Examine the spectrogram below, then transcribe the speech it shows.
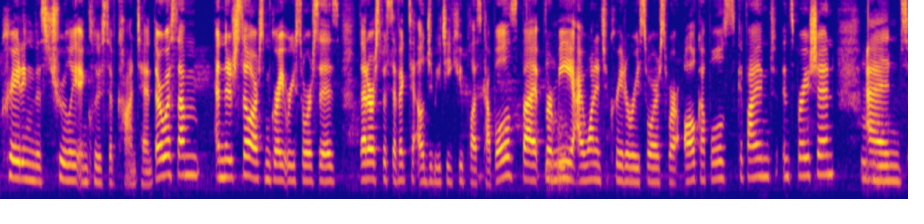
creating this truly inclusive content. There was some, and there still are some great resources that are specific to LGBTQ plus couples. But for mm-hmm. me, I wanted to create a resource where all couples could find inspiration mm-hmm. and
